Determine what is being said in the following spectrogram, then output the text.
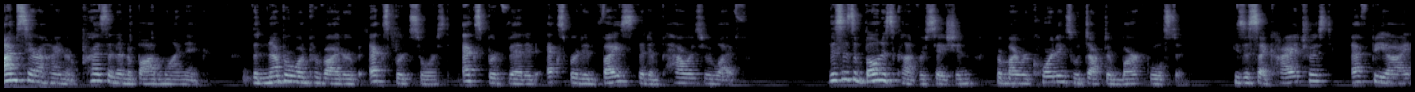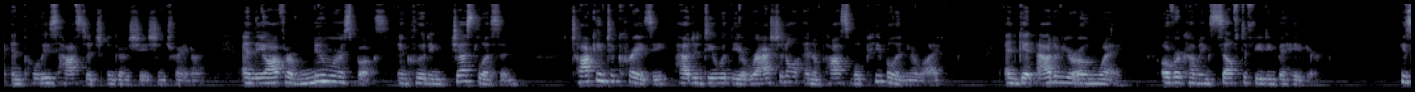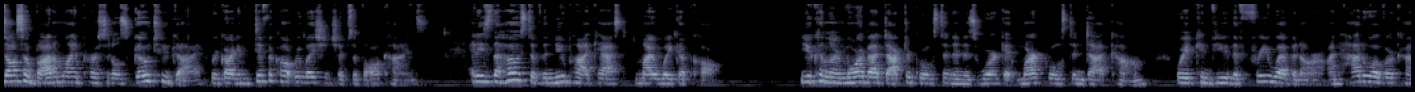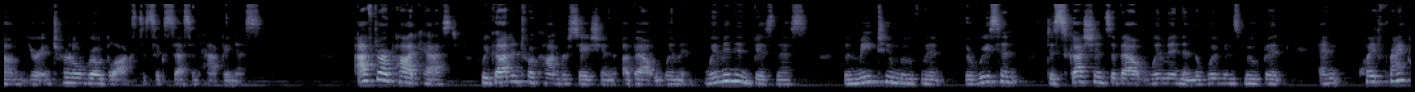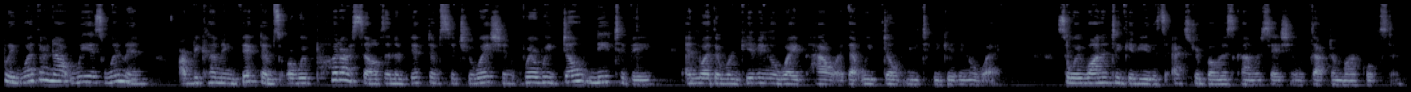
I'm Sarah Hiner, president of Bottom Line Inc., the number one provider of expert sourced, expert vetted, expert advice that empowers your life. This is a bonus conversation from my recordings with Dr. Mark Goulston. He's a psychiatrist, FBI, and police hostage negotiation trainer, and the author of numerous books, including Just Listen, Talking to Crazy How to Deal with the Irrational and Impossible People in Your Life, and Get Out of Your Own Way Overcoming Self Defeating Behavior. He's also Bottom Line Personal's go to guy regarding difficult relationships of all kinds, and he's the host of the new podcast, My Wake Up Call. You can learn more about Dr. Goulston and his work at markgoulston.com, where you can view the free webinar on how to overcome your internal roadblocks to success and happiness. After our podcast, we got into a conversation about women, women in business, the Me Too movement, the recent discussions about women and the women's movement, and quite frankly, whether or not we as women are becoming victims or we put ourselves in a victim situation where we don't need to be and whether we're giving away power that we don't need to be giving away. So we wanted to give you this extra bonus conversation with Dr. Mark Goulston.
